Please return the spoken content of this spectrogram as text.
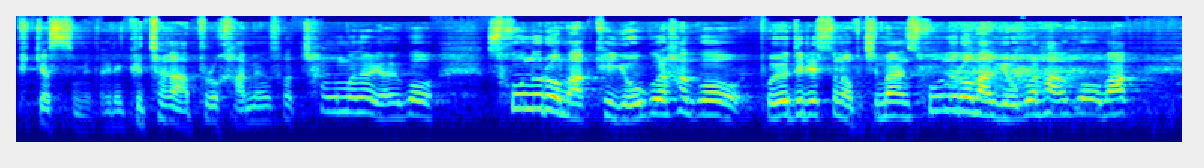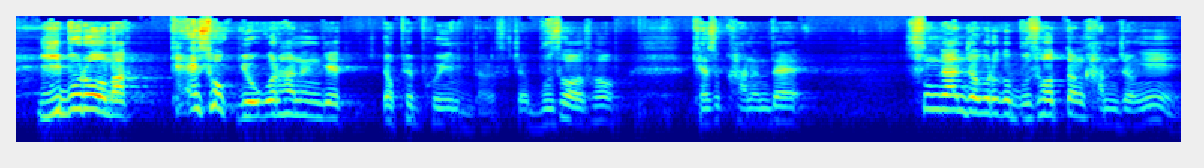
비켰습니다. 근데 그 차가 앞으로 가면서 창문을 열고 손으로 막 이렇게 욕을 하고 보여드릴 수는 없지만 손으로 막 욕을 하고 막 입으로 막 계속 욕을 하는 게 옆에 보입니다. 그래서 제가 무서워서 계속 가는데 순간적으로 그 무서웠던 감정이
